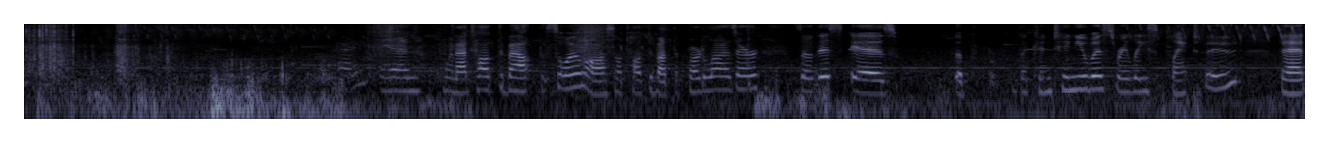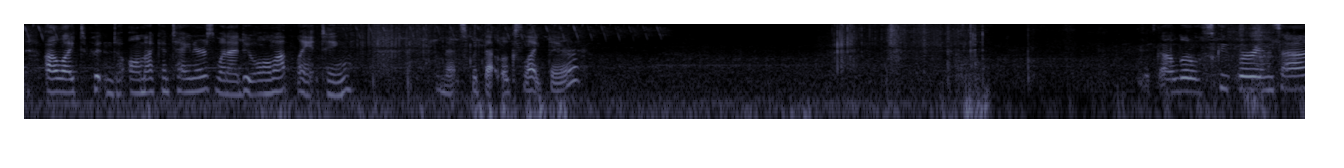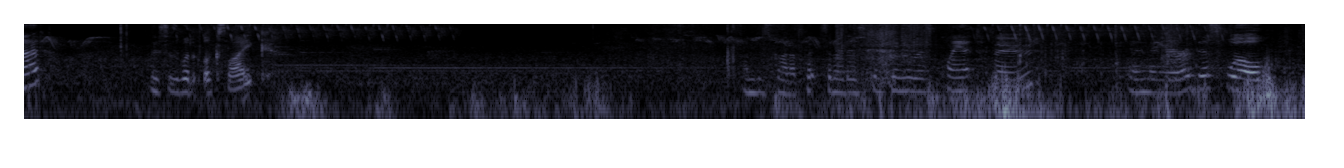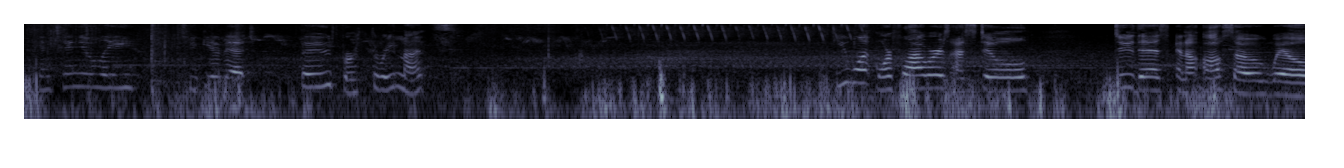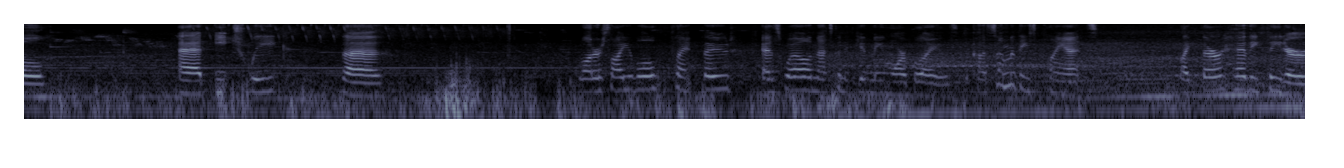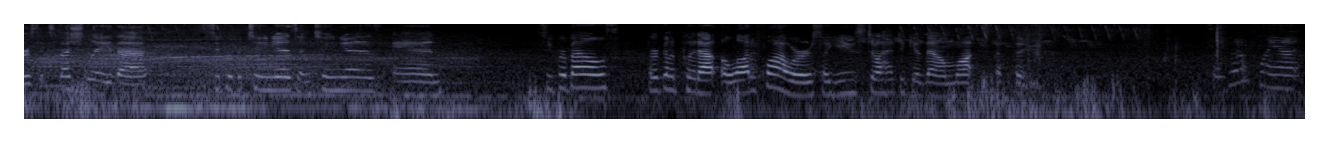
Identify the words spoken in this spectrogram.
Okay, and when I talked about the soil, I also talked about the fertilizer. So this is the, the continuous release plant food that I like to put into all my containers when I do all my planting. And that's what that looks like there. It's got a little scooper inside. This is what it looks like. Just going to put some of this continuous plant food in there. This will continually to give it food for three months. If you want more flowers, I still do this and I also will add each week the water soluble plant food as well and that's going to give me more blooms because some of these plants like they're heavy feeders especially the super petunias and tunias and super bells they're going to put out a lot of flowers, so you still have to give them lots of food. So I'm to plant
